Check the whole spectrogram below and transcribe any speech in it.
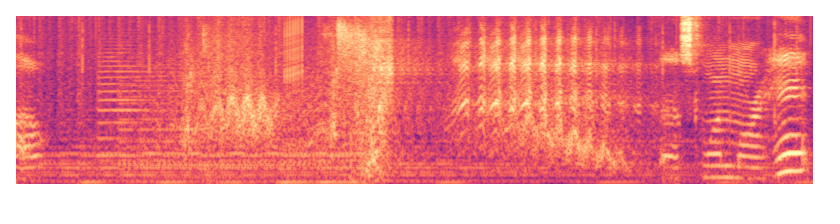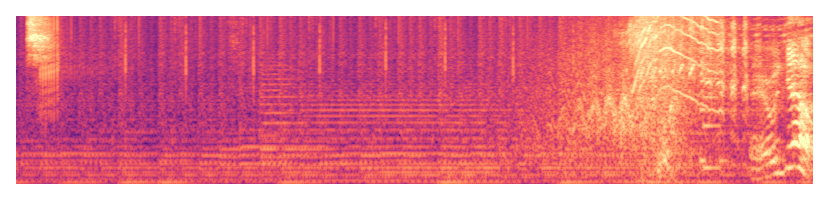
slow. Just one more hit. There we go.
